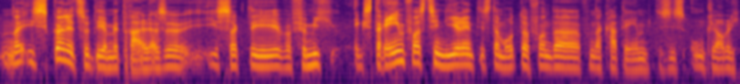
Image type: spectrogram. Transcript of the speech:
Na, ist gar nicht so diametral. Also ich sagte, für mich extrem faszinierend ist der Motor von der, von der KTM. Das ist unglaublich,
